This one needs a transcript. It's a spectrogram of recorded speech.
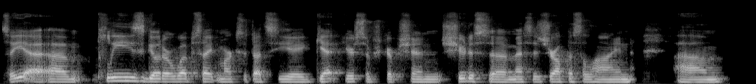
so yeah, um, please go to our website marxist.ca, get your subscription, shoot us a message, drop us a line. Um,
